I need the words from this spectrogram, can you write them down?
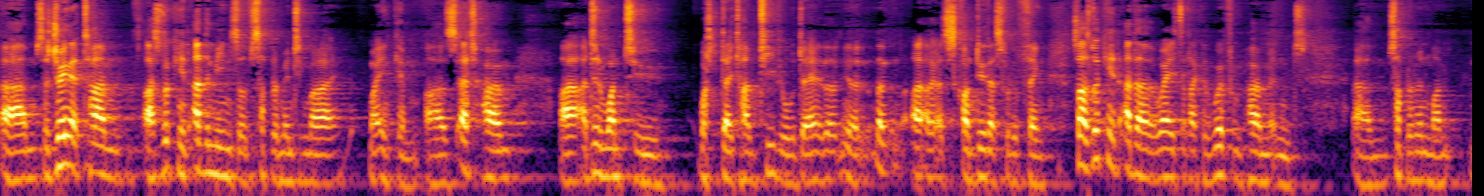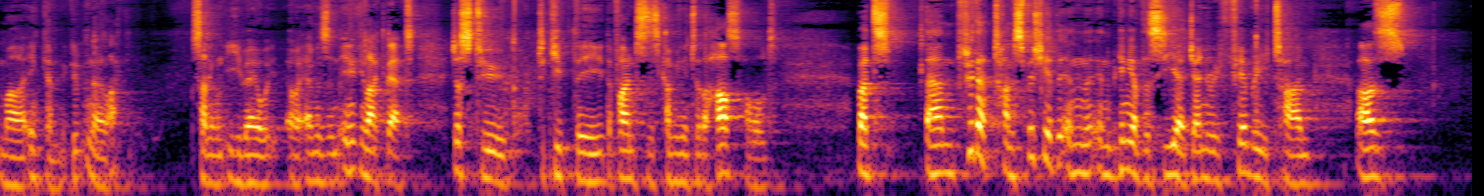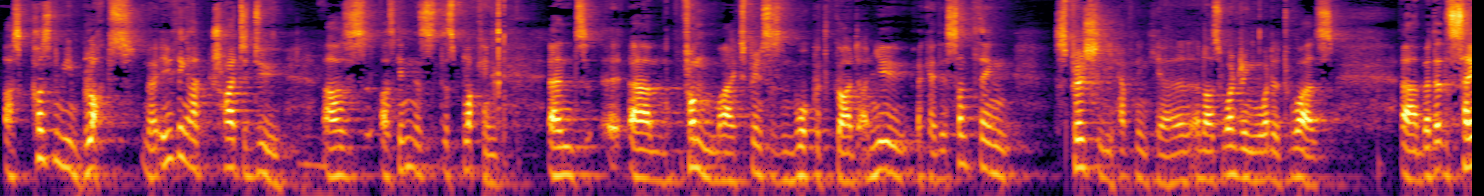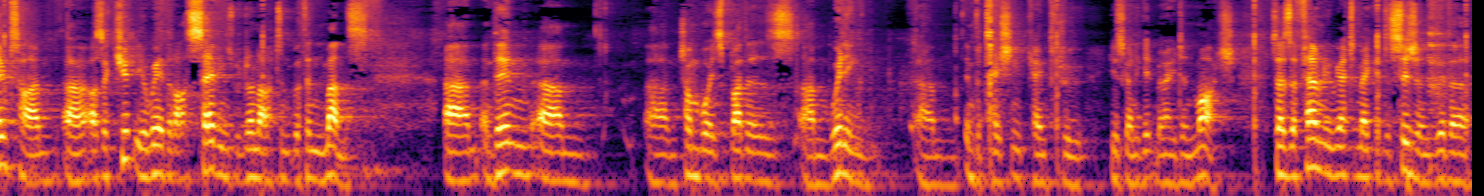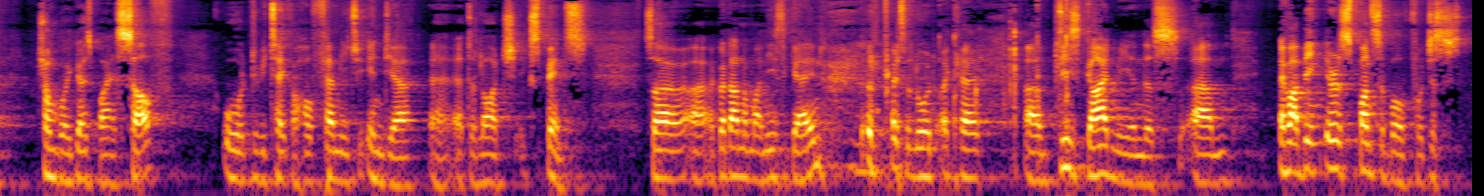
Um, so during that time, I was looking at other means of supplementing my, my income. I was at home. I, didn't want to watch daytime TV all day. You know, I, I, just can't do that sort of thing. So I was looking at other ways that I could work from home and um, supplement my, my income. You know, like selling on eBay or, or, Amazon, anything like that, just to, to keep the, the finances coming into the household. But um, through that time, especially in the, in the beginning of this year, January, February time, I was, I was constantly being blocked. You know, anything I tried to do, I was, I was getting this, this blocking. And uh, um, from my experiences and walk with God, I knew, okay, there's something spiritually happening here, and I was wondering what it was. Uh, but at the same time, uh, I was acutely aware that our savings would run out in, within months. Um, and then um, um, Chomboy's brother's um, wedding um, invitation came through. He was going to get married in March. So as a family, we had to make a decision whether Chomboy goes by himself or do we take a whole family to India uh, at a large expense. So uh, I got down on my knees again and prayed to the Lord, okay, um, please guide me in this. Am I being irresponsible for just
